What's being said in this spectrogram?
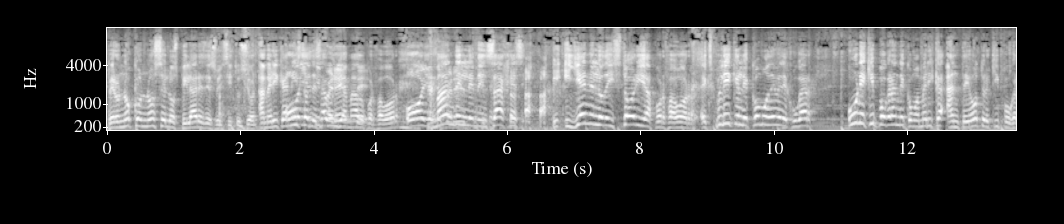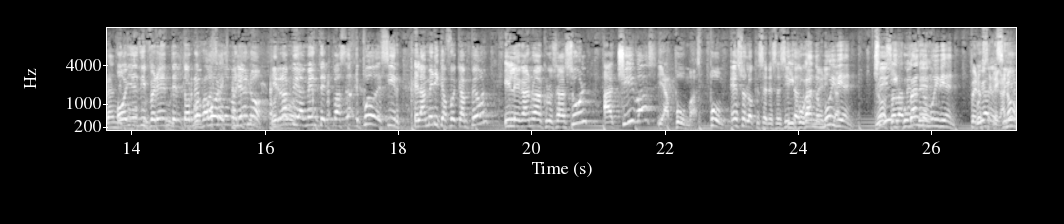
pero no conoce los pilares de su institución. Americanistas, les hago un llamado, por favor. Hoy Mándenle diferente. mensajes y, y llénenlo de historia, por favor. Explíquenle cómo debe de jugar un equipo grande como América ante otro equipo grande. Hoy como es diferente Azul. el torneo Por favor, pasado, Mariano. por Y favor. rápidamente, el pasa- puedo decir, el América fue campeón y le ganó a Cruz Azul, a Chivas y a Pumas. Pum, eso es lo que se necesita. Y jugando muy bien. Yo Sí, y jugando muy bien. Pero a se le ganó.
